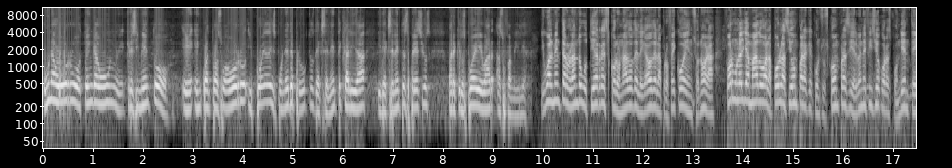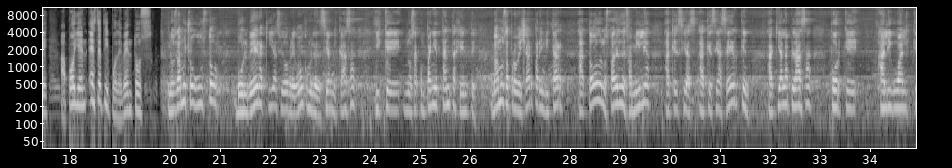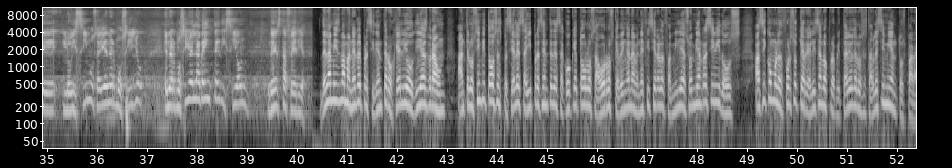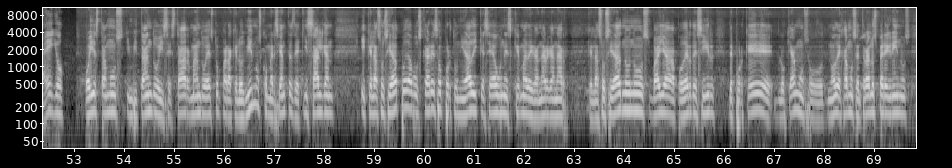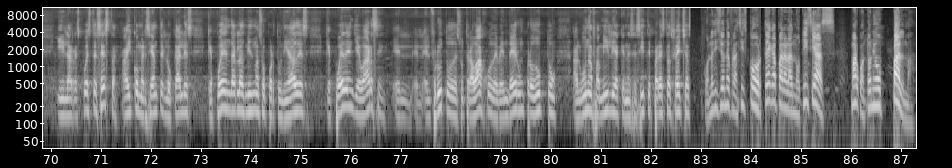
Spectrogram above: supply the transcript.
un ahorro, tenga un crecimiento eh, en cuanto a su ahorro y pueda disponer de productos de excelente calidad y de excelentes precios para que los pueda llevar a su familia. Igualmente, Rolando Gutiérrez, coronado delegado de la Profeco en Sonora, formuló el llamado a la población para que con sus compras y el beneficio correspondiente apoyen este tipo de eventos. Nos da mucho gusto volver aquí a Ciudad Obregón, como les decía, mi casa, y que nos acompañe tanta gente. Vamos a aprovechar para invitar a todos los padres de familia a que se, a que se acerquen aquí a la plaza, porque al igual que lo hicimos ahí en Hermosillo, en Hermosillo es la 20 edición de esta feria. De la misma manera, el presidente Rogelio Díaz Brown, ante los invitados especiales ahí presentes, destacó que todos los ahorros que vengan a beneficiar a las familias son bien recibidos, así como el esfuerzo que realizan los propietarios de los establecimientos para ello. Hoy estamos invitando y se está armando esto para que los mismos comerciantes de aquí salgan y que la sociedad pueda buscar esa oportunidad y que sea un esquema de ganar-ganar que la sociedad no nos vaya a poder decir de por qué bloqueamos o no dejamos entrar a los peregrinos y la respuesta es esta, hay comerciantes locales que pueden dar las mismas oportunidades, que pueden llevarse el, fruto de su trabajo, de vender un producto a alguna familia que necesite para estas fechas. Con edición de Francisco Ortega para las noticias, Marco Antonio Palma.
